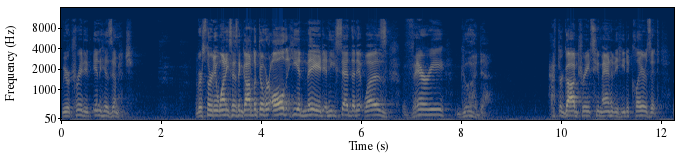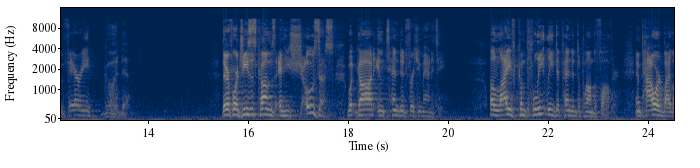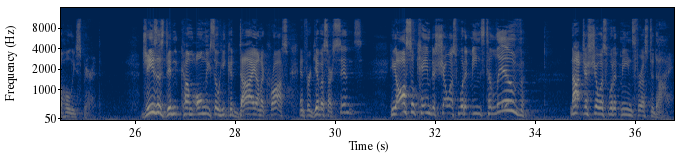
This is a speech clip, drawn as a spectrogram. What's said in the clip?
We were created in his image. In verse 31, he says, Then God looked over all that he had made, and he said that it was very good. After God creates humanity, he declares it very good. Therefore, Jesus comes and he shows us what God intended for humanity a life completely dependent upon the Father, empowered by the Holy Spirit. Jesus didn't come only so he could die on a cross and forgive us our sins. He also came to show us what it means to live, not just show us what it means for us to die.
